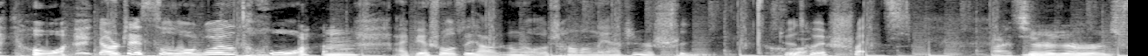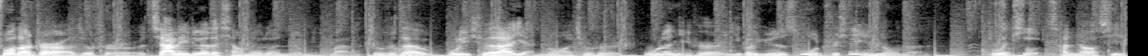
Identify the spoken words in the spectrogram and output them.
要我要是这速度，我估计都吐了。嗯，哎，别说，我最想拥有的超能力还真是瞬移，觉得特别帅气。哎，其实就是说到这儿啊，就是伽利略的相对论就明白了，就是在嗯物理学家眼中啊，就是无论你是一个匀速直线运动的物体参照系，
